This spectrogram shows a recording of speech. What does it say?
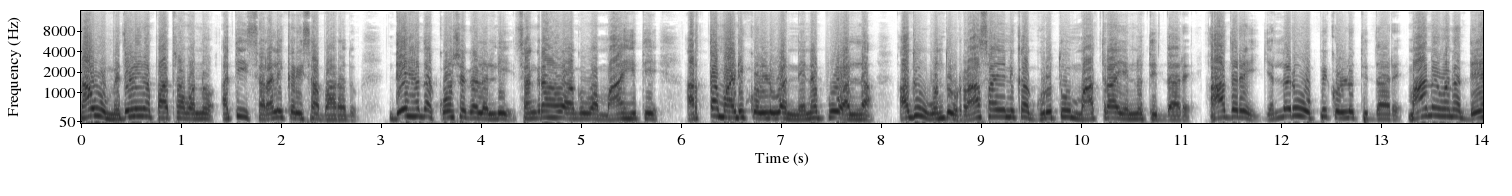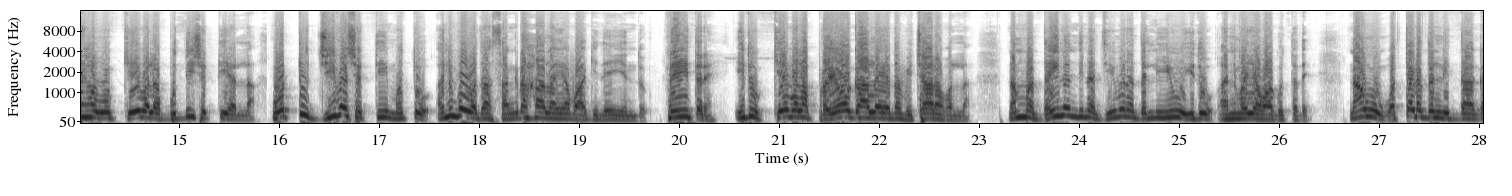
ನಾವು ಮೆದುಳಿನ ಪಾತ್ರವನ್ನು ಅತಿ ಸರಳೀಕರಿಸಬಾರದು. ದೇಹದ ಕೋಶಗಳಲ್ಲಿ ಸಂಗ್ರಹವಾಗುವ ಮಾಹಿತಿ ಅರ್ಥ ಮಾಡಿಕೊಳ್ಳುವ ನೆನಪು ಅಲ್ಲ. ಅದು ಒಂದು ರಾಸಾಯನಿಕ ಗುರುತು ಮಾತ್ರ ಎನ್ನುತ್ತಿದ್ದಾರೆ. ಆದರೆ ಎಲ್ಲರೂ ಒಪ್ಪಿಕೊಳ್ಳುತ್ತಿದ್ದಾರೆ. ಮಾನವನ ದೇಹವು ಕೇವಲ ಬುದ್ಧಿಶಕ್ತಿಯಲ್ಲ ಒಟ್ಟು ಜೀವಶಕ್ತಿ ಮತ್ತು ಅನುಭವದ ಸಂಗ್ರಹಾಲಯವಾಗಿದೆ ಎಂದು. ಸ್ನೇಹಿತರೆ ಇದು ಕೇವಲ ಪ್ರಯೋಗಾಲಯದ ವಿಚಾರವಲ್ಲ. ನಮ್ಮ ದೈನಂದಿನ ಜೀವನದಲ್ಲಿಯೂ ಇದು ಅನ್ವಯವಾಗುತ್ತದೆ. ನಾವು ಒತ್ತಡದಲ್ಲಿದ್ದಾಗ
